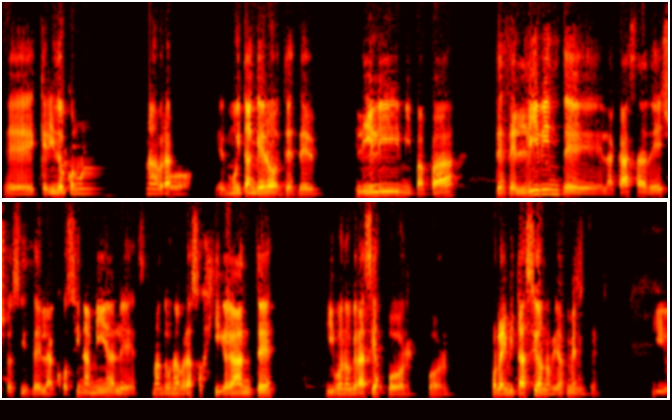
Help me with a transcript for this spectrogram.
eh, querido con un, abrazo eh, muy tanguero desde Lili, mi papá, desde el living de la casa de ellos y de la cocina mía, les mando un abrazo gigante. Y bueno, gracias por, por, por la invitación, obviamente y,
